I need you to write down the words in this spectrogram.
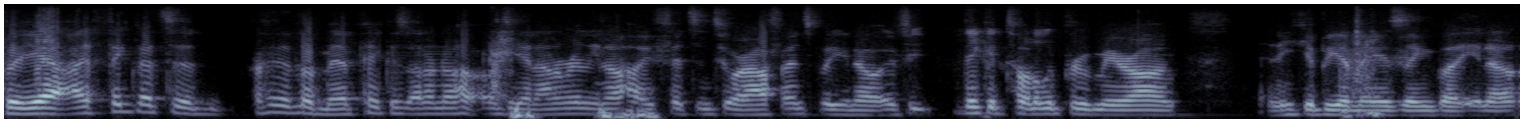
But yeah, I think that's a I think that's a med pick because I don't know how, again I don't really know how he fits into our offense, but you know if he, they could totally prove me wrong and he could be amazing, but you know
